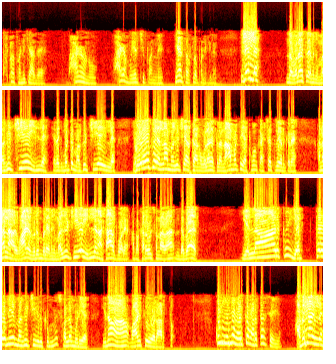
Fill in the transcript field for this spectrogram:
தற்கொலை பண்ணிக்காத. வாழணும். வாழ முயற்சி பண்ணு. ஏன் தற்கொலை பண்ணிக்கிறேன் இல்ல இல்ல. இந்த உலகத்துல எனக்கு மகிழ்ச்சியே இல்ல. எனக்கு மட்டும் மகிழ்ச்சியே இல்ல. எவ்வளவு பேர் எல்லாம் மகிழ்ச்சியா இருக்காங்க உலகத்துல. நான் மட்டும் எப்பவும் கஷ்டத்துல இருக்கிறேன். அதனால நான் வாழ விரும்பல. எனக்கு மகிழ்ச்சியே இல்ல நான் சாக போறேன். அப்ப கடவுள் சொன்னாதான் இந்த பார் எல்லாருக்கும் எப்பவுமே மகிழ்ச்சி இருக்கும்னு சொல்ல முடியாது. இதான் வாழ்க்கையோட அர்த்தம். கொஞ்சம் கொஞ்சம் வருத்தம் வரத்தான் செய்யும். அதெல்லாம் இல்ல.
